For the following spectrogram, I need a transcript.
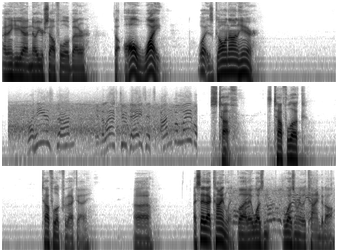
I think you gotta know yourself a little better. The all white. What is going on here? What he has done in the last two days, it's unbelievable. It's tough. It's a tough look. Tough look for that guy. Uh, I say that kindly, but it wasn't. It wasn't really kind at all.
